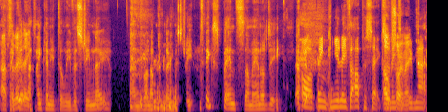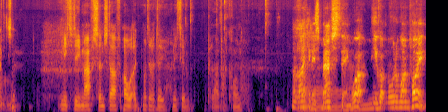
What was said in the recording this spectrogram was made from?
I think I- Absolutely. I think I need to leave the stream now and run up and down the street to expend some energy. Oh, Dean, can you leave that up a sec? 'Cause Oh, I need sorry, to mate. do maths. Need to do maths and stuff. Oh, I- what did I do? I need to put that back on. Not liking this maths thing. What? You got more than one point?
